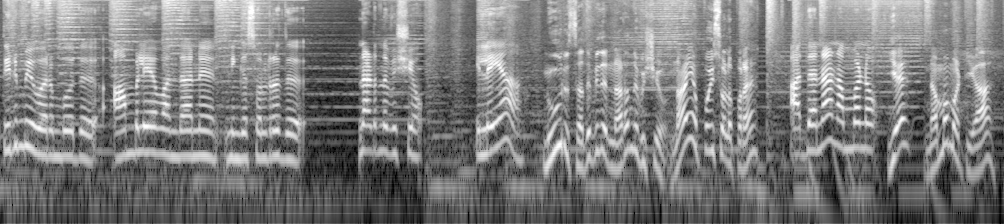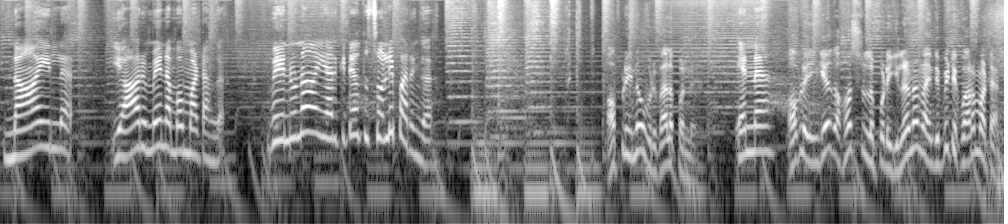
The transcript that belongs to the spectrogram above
திரும்பி வரும்போது ஆம்பளையா வந்தான்னு நீங்க சொல்றது நடந்த விஷயம். இல்லையா? நூறு சதவீதம் நடந்த விஷயம். நான் ஏன் போய் சொல்ல போறேன்? அத நான் நம்பணும். ஏன்? நம்ப மாட்டியா? நான் இல்ல. யாருமே நம்ப மாட்டாங்க. வேணும்னா யார்கிட்டயாவது சொல்லி பாருங்க. அப்படின்னா ஒரு வேலை பண்ணு. என்ன? அவளை எங்கேயாவது ஹாஸ்டல்ல போடு இல்லைன்னா நான் இந்த வீட்டுக்கு வர மாட்டேன்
